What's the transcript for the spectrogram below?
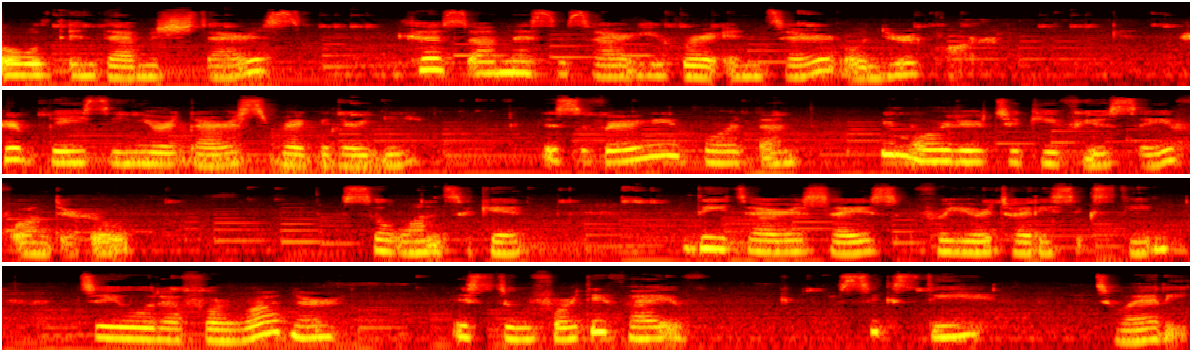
old and damaged tires cause unnecessary wear and tear on your car. Replacing your tires regularly is very important in order to keep you safe on the road. So once again, the tire size for your 2016 Toyota 4Runner is 245 60 20.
